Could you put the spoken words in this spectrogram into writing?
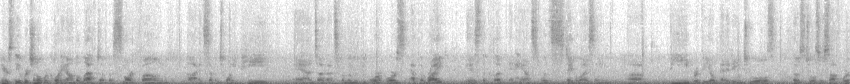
here's the original recording on the left of the smartphone uh, at 720p, and uh, that's from the movie War Horse. At the right is the clip enhanced with stabilizing uh, vReveal editing tools. Those tools are software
